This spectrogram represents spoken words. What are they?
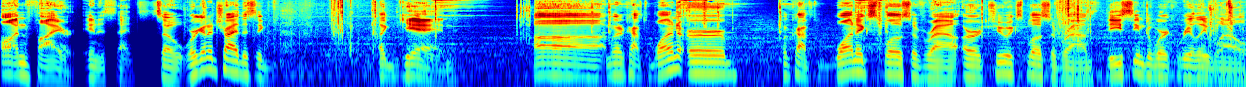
on fire, in a sense. So we're gonna try this ag again. Uh, I'm gonna craft one herb. I'm gonna craft one explosive round or two explosive rounds. These seem to work really well.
